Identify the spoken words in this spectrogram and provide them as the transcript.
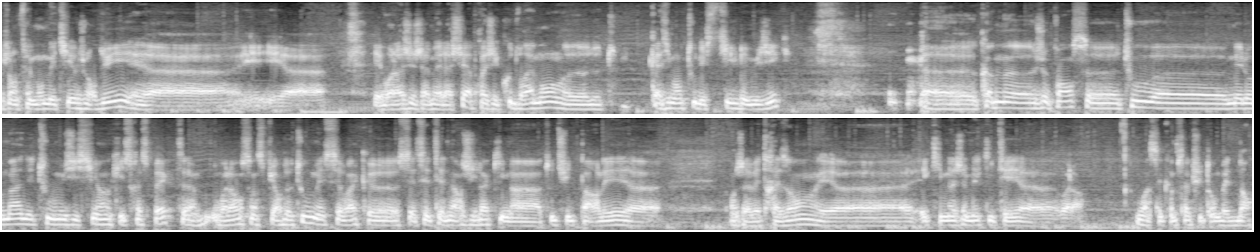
j'en fais mon métier aujourd'hui et, euh, euh, et, voilà, j'ai jamais lâché. Après, j'écoute vraiment de quasiment tous les styles de musique. comme je pense tout mélomane et tout musicien qui se respecte, voilà, on s'inspire de tout, mais c'est vrai que c'est cette énergie-là qui m'a tout de suite parlé quand j'avais 13 ans et, euh, et qui m'a jamais quitté. Euh, voilà. Moi, c'est comme ça que je suis tombé dedans.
